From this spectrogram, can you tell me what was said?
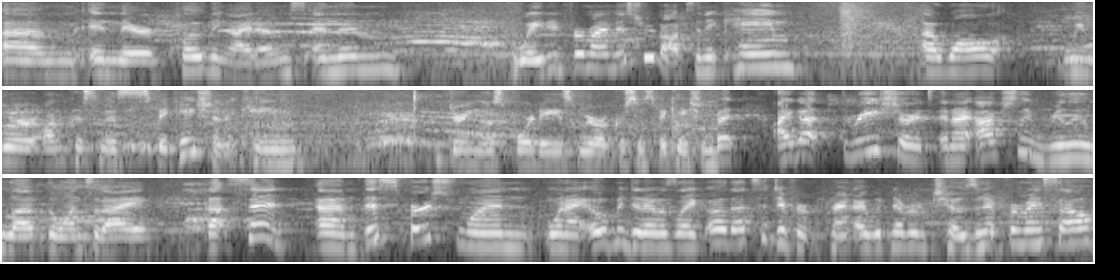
um, in their clothing items, and then waited for my mystery box, and it came uh, while we were on Christmas vacation. It came during those four days we were on Christmas vacation. But I got three shirts, and I actually really love the ones that I got sent. Um, this first one, when I opened it, I was like, oh, that's a different print. I would never have chosen it for myself.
